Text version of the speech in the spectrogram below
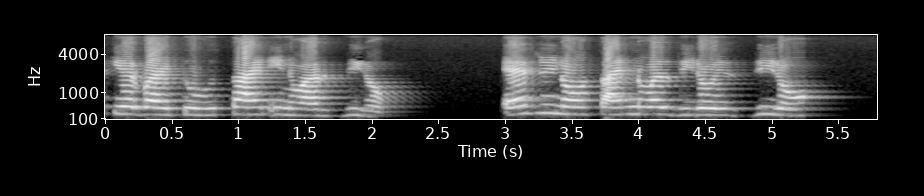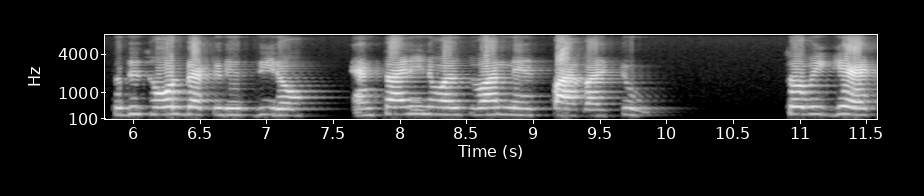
square by 2 sine inverse 0. As we know sine inverse 0 is 0 so this whole bracket is 0 and sine inverse 1 is pi by 2. So we get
